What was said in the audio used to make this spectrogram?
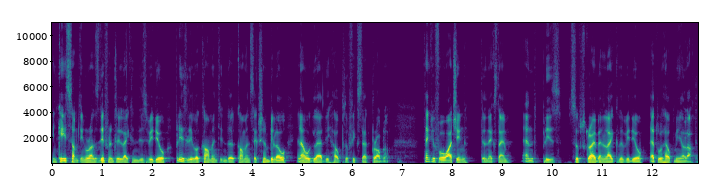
In case something runs differently like in this video, please leave a comment in the comment section below and I will gladly help to fix that problem. Thank you for watching. Till next time, and please subscribe and like the video, that will help me a lot.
